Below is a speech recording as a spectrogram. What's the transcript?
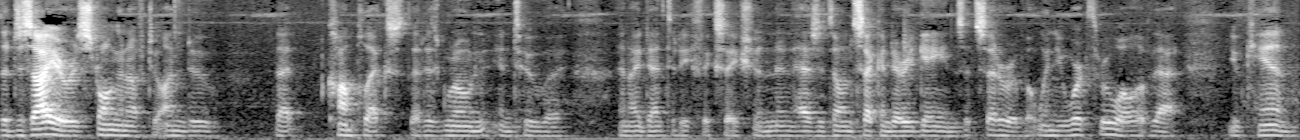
the desire is strong enough to undo that complex that has grown into a, an identity fixation and has its own secondary gains, etc. But when you work through all of that, you can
